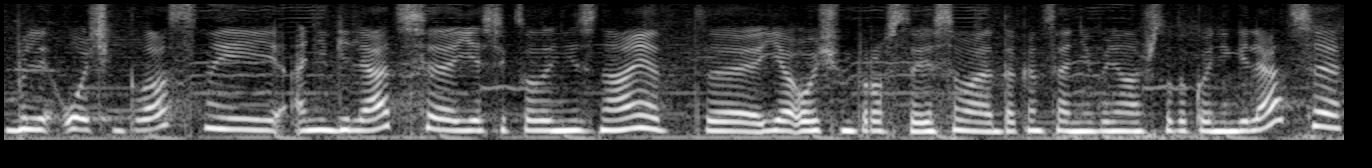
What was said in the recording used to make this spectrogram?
Блин, очень классный. Аннигиляция, если кто-то не знает, э, я очень просто, я сама до конца не поняла, что такое аннигиляция.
